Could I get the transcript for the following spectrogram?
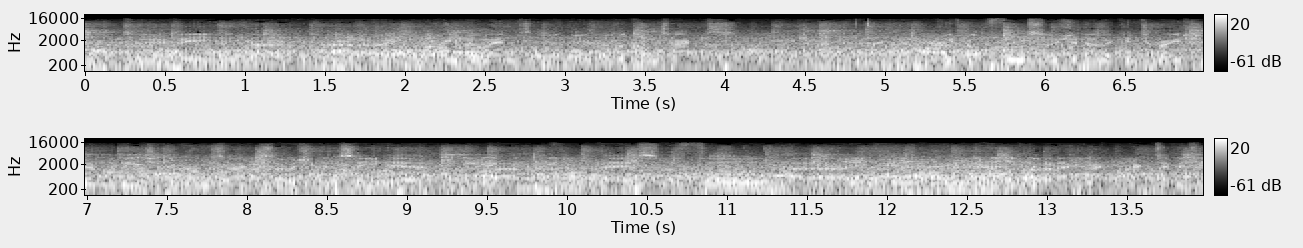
to the uh, uh, people lens or, or, or the contacts. We've got full social network integration with full, uh, you've got an activity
